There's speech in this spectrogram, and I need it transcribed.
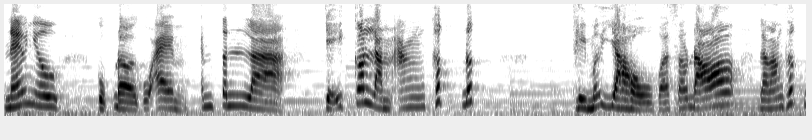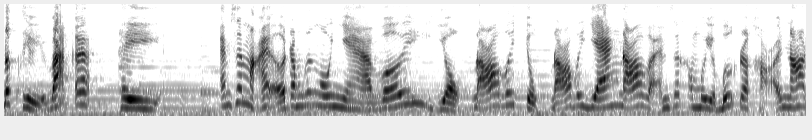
Nếu như cuộc đời của em em tin là chỉ có làm ăn thất đức thì mới giàu và sau đó làm ăn thất đức thì bị bắt á, thì em sẽ mãi ở trong cái ngôi nhà với dột đó với trục đó với dáng đó và em sẽ không bao giờ bước ra khỏi nó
